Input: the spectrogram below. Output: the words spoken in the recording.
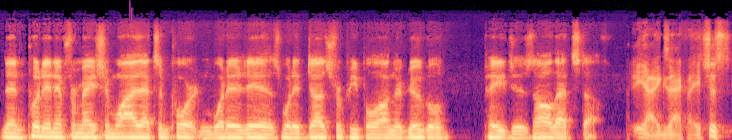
then put in information why that's important, what it is, what it does for people on their Google pages, all that stuff. Yeah, exactly. It's just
